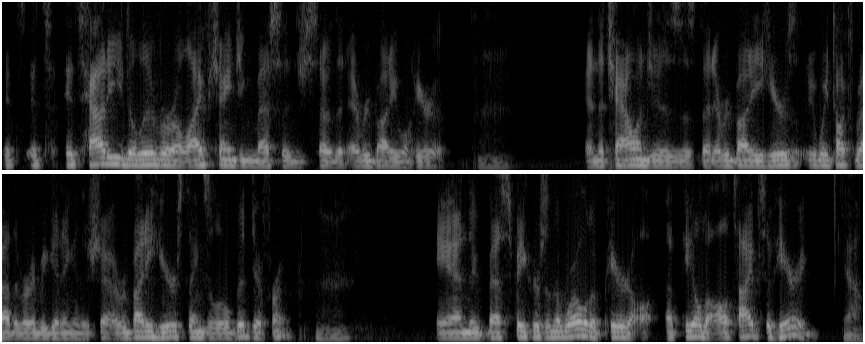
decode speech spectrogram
it's, it's, it's how do you deliver a life changing message so that everybody will hear it? Mm-hmm. And the challenge is, is that everybody hears, we talked about at the very beginning of the show, everybody hears things a little bit different. Mm-hmm. And the best speakers in the world appear to appeal to all types of hearing. Yeah.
